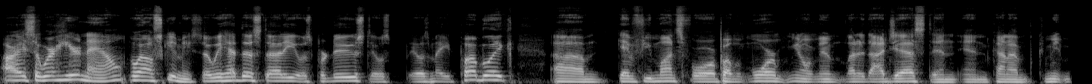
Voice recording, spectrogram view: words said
all right so we're here now. Well excuse me. So we had this study. It was produced. It was it was made public um, gave a few months for public more you know let it digest and and kind of commu-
